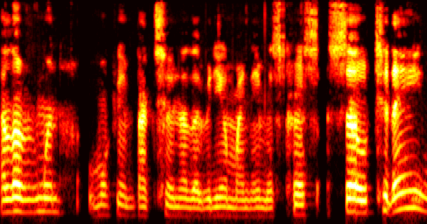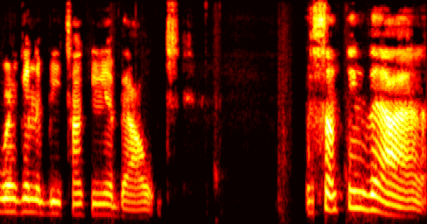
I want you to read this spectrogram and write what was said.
Hello everyone, welcome back to another video. My name is Chris. So today we're going to be talking about something that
